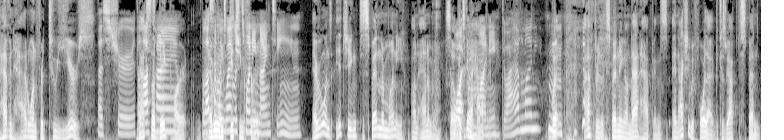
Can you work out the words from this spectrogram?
haven't had one for two years. That's true. The That's last the big part. The last Everyone's time we went was itching for it. 2019. Everyone's itching to spend their money on anime, so what it's gonna happen. money? Do I have money? But Hmm. after the spending on that happens, and actually before that, because we have to spend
